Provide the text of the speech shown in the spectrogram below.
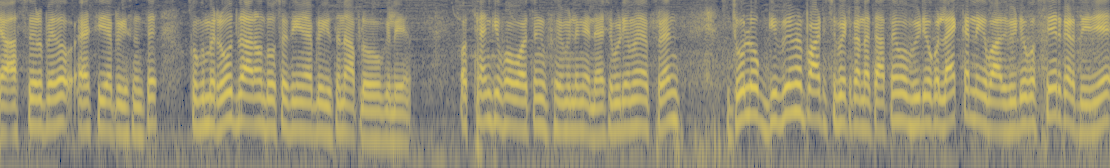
या अस्सी रुपये तो ऐसी एप्लीकेशन से, क्योंकि मैं रोज़ ला रहा हूँ दो से तीन एप्लीकेशन आप लोगों के लिए। और थैंक यू फॉर वॉचिंग फिर मिलेंगे नेक्स्ट वीडियो में। फ्रेंड्स जो लोग गिवे में पार्टिसिपेट करना चाहते हैं, वो वीडियो को लाइक करने के बाद वीडियो को शेयर कर दीजिए।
